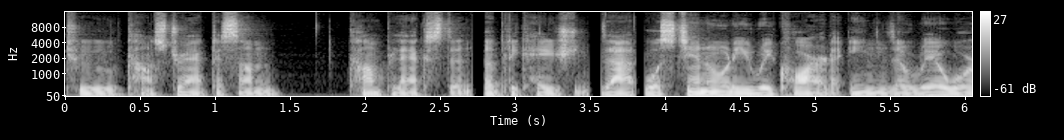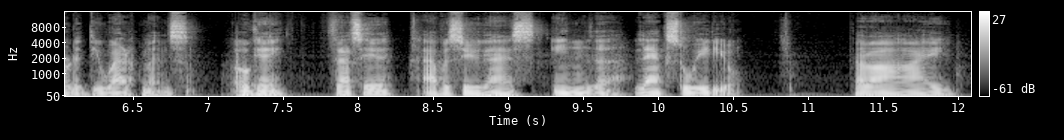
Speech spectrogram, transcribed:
to construct some complex application that was generally required in the real world developments. Okay, that's it. I will see you guys in the next video. Bye bye.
